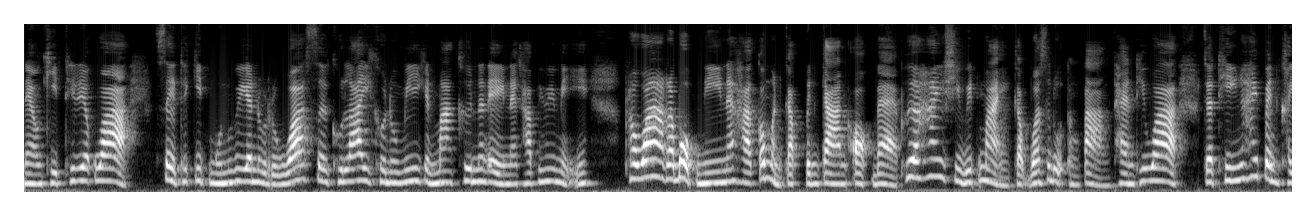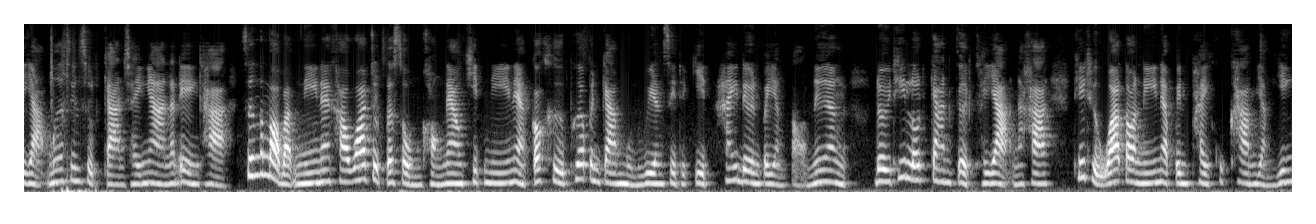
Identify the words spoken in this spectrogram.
แนวคิดที่เรียกว่า เศรษฐกิจหมุนเวียน หรือว่า circular economy กันมากขึ้นนั่นเองนะคะพี่มิมี เพราะว่าระบบนี้นะคะก็เหมือนกับเป็นการออกแบบเพื่อให้ชีวิตใหม่กับวัสดุต่างๆ แทนที่ว่าจะทิ้งให้เป็นขยะเมื่อสิ้นสุดการใช้งานนั่นเองค่ะ ซึ่งต้องบอกแบบนี้นะคะว่าจุดประสงค์ของแนวคิดนี้เนี่ยก็คือเพื่อเป็นการหมุนเวียนเศรษฐกิจให้เดินไปอย่างต่อเนื่อง โดยที่ลดการเกิดขยะนะคะ ที่ถือว่าตอนนี้เนี่ยเป็นภัยคุกคามอย่างยิ่ง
